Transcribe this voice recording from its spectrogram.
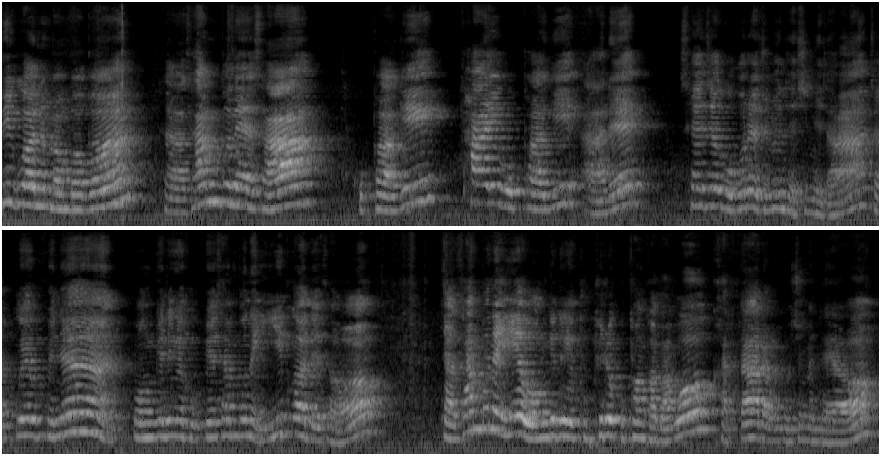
부피 구하는 방법은 자 3분의 4 곱하기 파이 곱하기 아래 세제곱을 해주면 되십니다. 자 9의 부피는 원기둥의 부피의 3분의 2가 돼서 자 3분의 2의 원기둥의 부피를 곱한 값하고 같다라고 보시면 돼요.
